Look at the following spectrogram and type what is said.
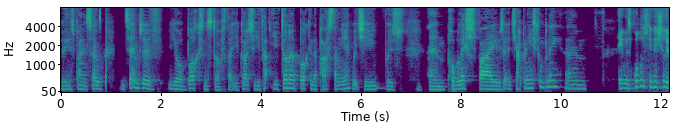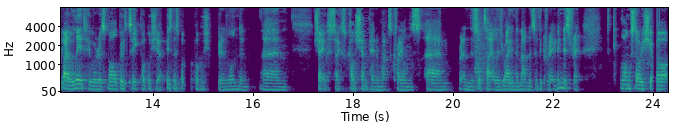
Really inspiring. So, in terms of your books and stuff that you've got, so you've you've done a book in the past, haven't you? Which you was hmm. um, published by was it a Japanese company? Um, it was published initially by Lid, who were a small boutique publisher, business book publisher in London. Um, called Champagne and Wax Crayons, um, and the subtitle is "Riding the Madness of the Creative Industry." Long story short,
